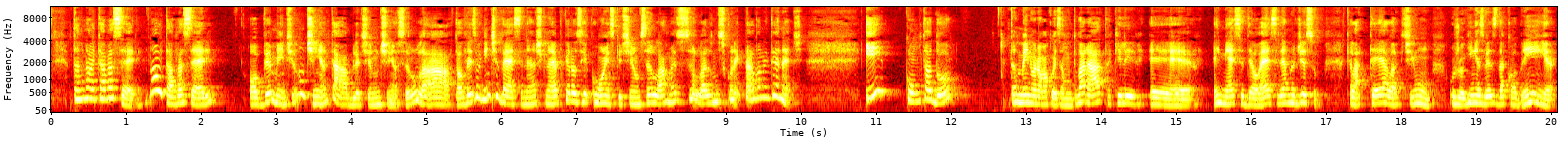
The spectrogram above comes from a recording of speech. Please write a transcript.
Eu estava na oitava série. Na oitava série, obviamente, eu não tinha tablet, eu não tinha celular. Talvez alguém tivesse, né? Acho que na época eram os ricões que tinham celular, mas os celulares não se conectavam na internet. E computador também não era uma coisa muito barata, aquele é, MS-DOS, lembra disso? Aquela tela que tinha um, o joguinho às vezes da cobrinha,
